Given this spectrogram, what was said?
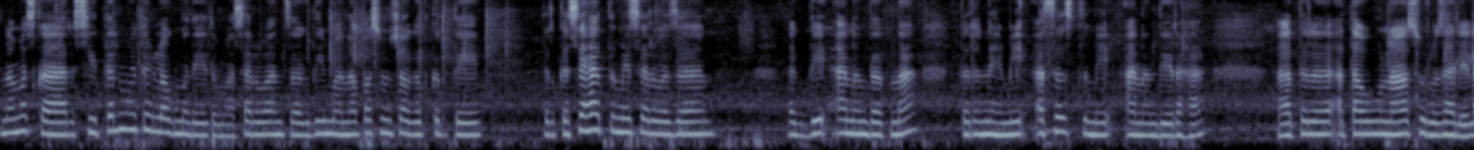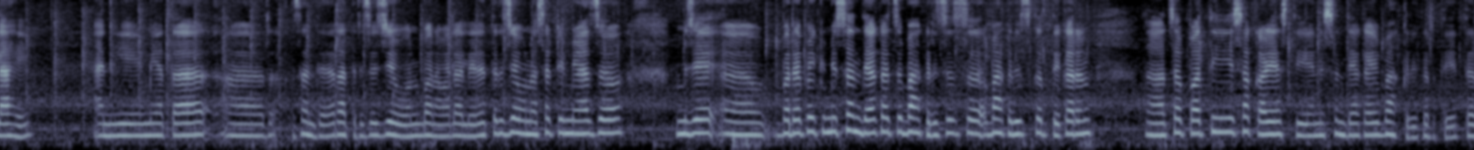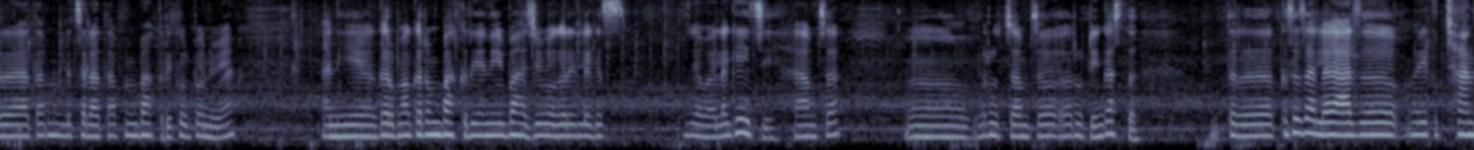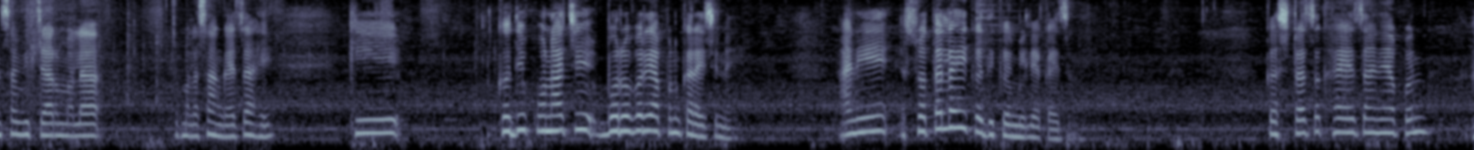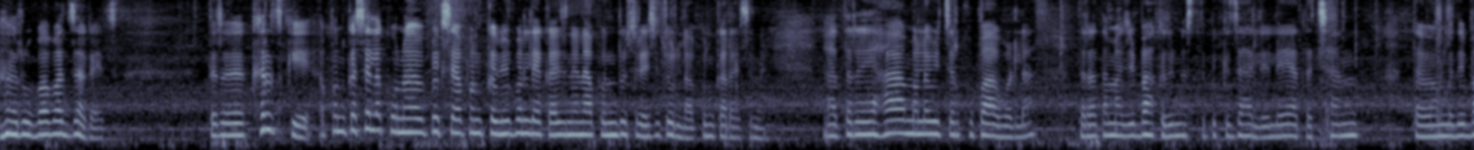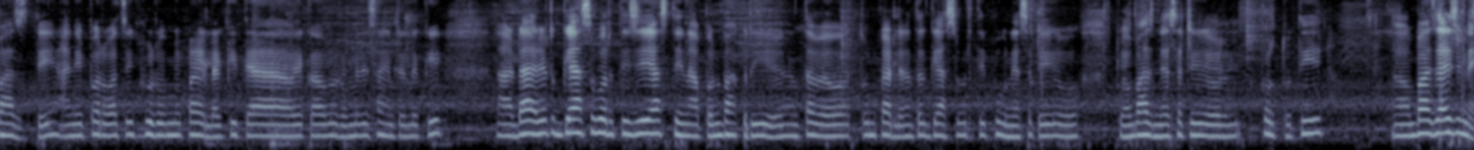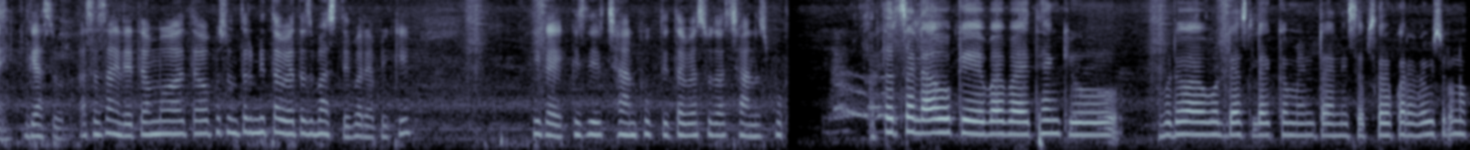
नमस्कार. शीतल मोहिते ब्लॉगमध्ये तुम्हा सर्वांचं अगदी मनापासून स्वागत करते. तर कसे आहात तुम्ही सर्वजण? अगदी आनंदात ना? तर नेहमी असंच तुम्ही आनंदी राहा. तर आता उन्हाळा सुरू झालेला आहे आणि मी आता संध्या रात्रीचं जेवण बनवायला आलेलं आहे. तर जेवणासाठी मी आज म्हणजे बऱ्यापैकी मी संध्याकाळचं भाकरीचंच भाकरीच करते. कारण चपाती सकाळी असते आणि संध्याकाळी भाकरी करते. तर आता म्हटलं चला आता आपण भाकरी करू बनवूया. आणि गरमागरम भाकरी आणि भाजी वगैरे लगेच जेवायला घ्यायची. हा आमचा रोजचं आमचं रुटीन असतं. तर कसं झालं आज एक छानसा विचार मला तुम्हाला सांगायचा आहे की कधी कोणाची बरोबरी आपण करायची नाही. आणि स्वतःलाही कधी कमी लेखायचं नाही. कष्टाचं खायचं आणि आपण रुबाबात जगायचं. तर खरंच की आपण कशाला कोणापेक्षा आपण कमी पण लेखायचं नाही आणि आपण दुसऱ्याची तुलना पण करायचं नाही. तर हा मला विचार खूप आवडला. तर आता माझी भाकरी मस्तपैकी झालेली आहे. आता छान तव्यामध्ये भाजते. आणि परवाच एक व्हिडिओ मी पाहिला की त्या एका व्हिडिओमध्ये सांगितलेलं की डायरेक्ट गॅसवरती जी असते ना आपण भाकरी तव्यातून काढल्यानंतर गॅसवरती फुगण्यासाठी किंवा भाजण्यासाठी करतो ती भाजायची नाही गॅसवर. असं सांगितलं त्यामुळं तेव्हापासून तर मी तव्यातच भाजते बऱ्यापैकी. ठीक आहे किती छान फुगते तव्यातसुद्धा छानच फुग तर चला okay bye bye thank you. Video आवडल्यास लाईक कमेंट आणि सबस्क्राईब करायला विसरू नका.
